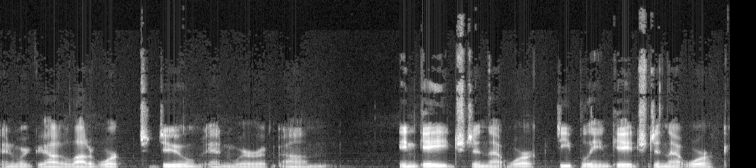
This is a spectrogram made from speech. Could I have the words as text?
and we've got a lot of work to do, and we're um, engaged in that work, deeply engaged in that work.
